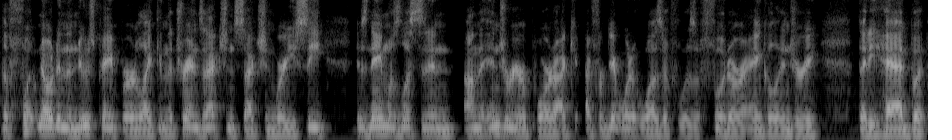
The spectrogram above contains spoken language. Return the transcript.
the footnote in the newspaper, like in the transaction section, where you see his name was listed in on the injury report. I, I forget what it was, if it was a foot or ankle injury that he had, but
